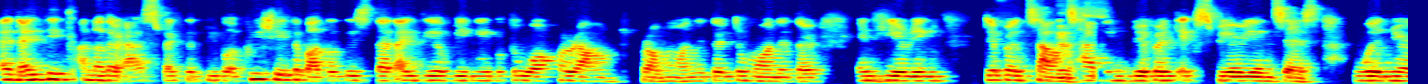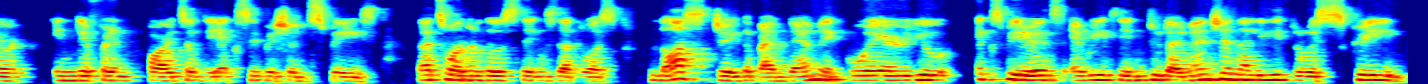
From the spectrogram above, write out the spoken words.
And I think another aspect that people appreciate about it is that idea of being able to walk around from monitor to monitor and hearing different sounds, yes. having different experiences when you're in different parts of the exhibition space. That's one of those things that was lost during the pandemic, where you experience everything two dimensionally through a screen.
